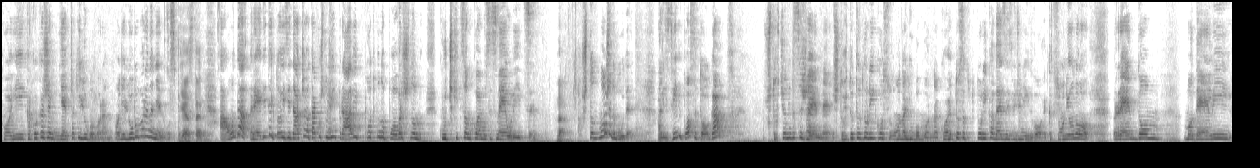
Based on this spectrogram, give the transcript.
koji, kako kažem, je čak i ljubomoran. On je ljubomoran na njen uspeh. Jeste. A onda reditelj to izjednačava tako što nju pravi potpuno površnom kučkicom koja mu se smeje u lice. Da. Što može da bude. Ali izvini, posle toga, što će oni da se žene? Što je to, to toliko ona ljubomorna? Koja je to sad tolika veza između njih dvoje? Kad su oni ono random modeli,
